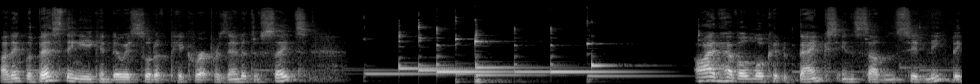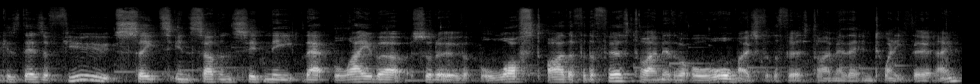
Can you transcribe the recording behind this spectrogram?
I think the best thing you can do is sort of pick representative seats. I'd have a look at banks in southern Sydney because there's a few seats in southern Sydney that Labor sort of lost either for the first time ever or almost for the first time ever in 2013.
